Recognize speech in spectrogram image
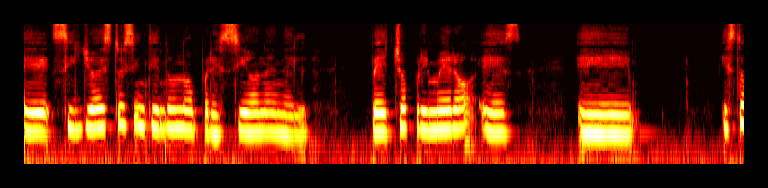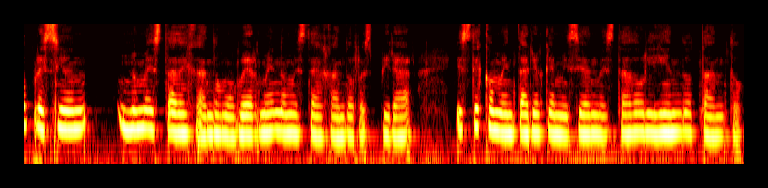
eh, si yo estoy sintiendo una opresión en el pecho, primero es, eh, esta opresión no me está dejando moverme, no me está dejando respirar. Este comentario que me hicieron me está doliendo tanto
